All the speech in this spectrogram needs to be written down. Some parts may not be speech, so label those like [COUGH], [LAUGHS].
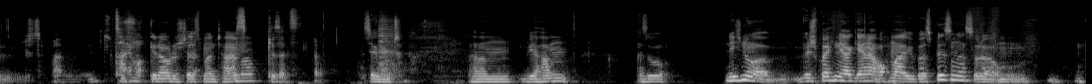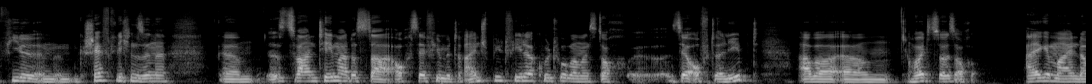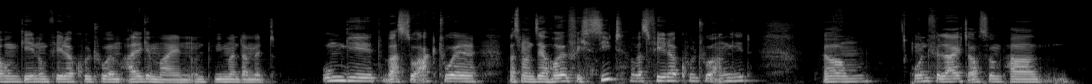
Timer. genau, du stellst mal einen Timer. Gesetzt. Ja. Sehr gut. Ähm, wir haben, also nicht nur, wir sprechen ja gerne auch mal über das Business oder um viel im, im geschäftlichen Sinne. Ähm, es ist zwar ein Thema, das da auch sehr viel mit reinspielt, Fehlerkultur, weil man es doch äh, sehr oft erlebt, aber ähm, heute soll es auch allgemein darum gehen, um Fehlerkultur im Allgemeinen und wie man damit umgeht, was so aktuell, was man sehr häufig sieht, was Fehlerkultur angeht. Ähm, und vielleicht auch so ein paar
